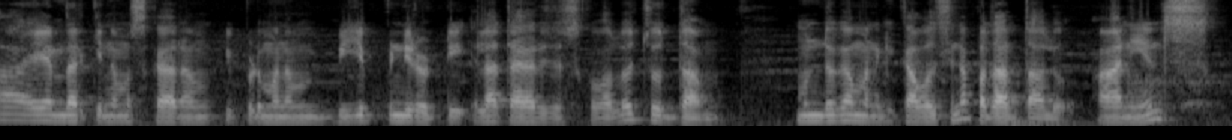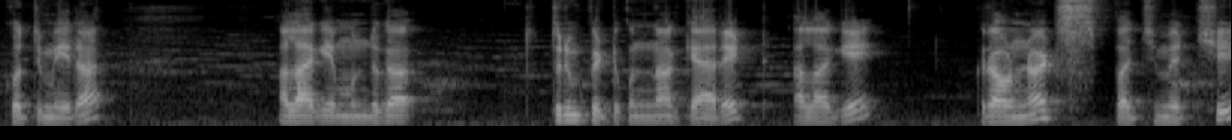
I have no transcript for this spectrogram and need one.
హాయ్ అందరికీ నమస్కారం. ఇప్పుడు మనం బియ్యం పిండి రొట్టి ఎలా తయారు చేసుకోవాలో చూద్దాం. ముందుగా మనకి కావలసిన పదార్థాలు. ఆనియన్స్ కొత్తిమీర అలాగే ముందుగా తురిమి పెట్టుకున్న క్యారెట్ అలాగే గ్రౌండ్ నట్స్ పచ్చిమిర్చి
